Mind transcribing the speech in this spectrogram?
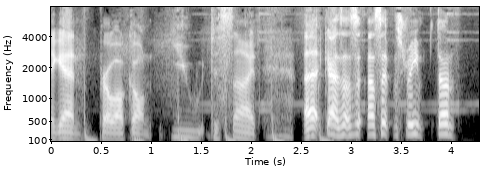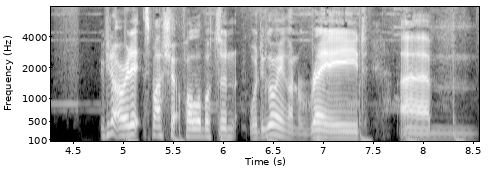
Again, pro or con, you decide. Uh, guys, that's it, that's it for stream. Done. If you're not already, smash that follow button. We're going on raid. Um,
